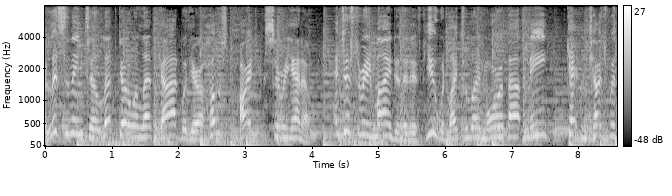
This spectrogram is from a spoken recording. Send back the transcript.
You're listening to Let Go and Let God with your host, Art Siriano. And just a reminder that if you would like to learn more about me, get in touch with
